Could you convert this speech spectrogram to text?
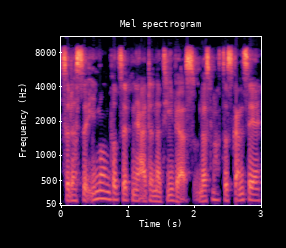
sodass du immer im Prinzip eine Alternative hast. Und das macht das Ganze,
